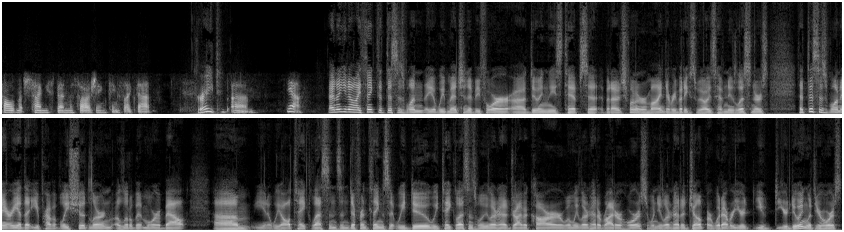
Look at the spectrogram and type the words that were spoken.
how much time you spend massaging, things like that. Great. Um, yeah. And you know, I think that this is one we've mentioned it before uh, doing these tips, uh, but I just want to remind everybody because we always have new listeners that this is one area that you probably should learn a little bit more about. Um, you know, we all take lessons in different things that we do. We take lessons when we learn how to drive a car, or when we learn how to ride our horse, or when you learn how to jump, or whatever you're you, are you are doing with your horse.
